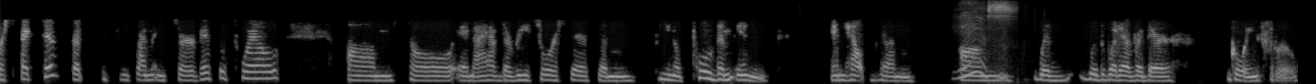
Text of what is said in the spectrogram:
perspective that since I'm in service as well. Um, so, and I have the resources and, you know, pull them in and help them um, yes. with, with whatever they're going through.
